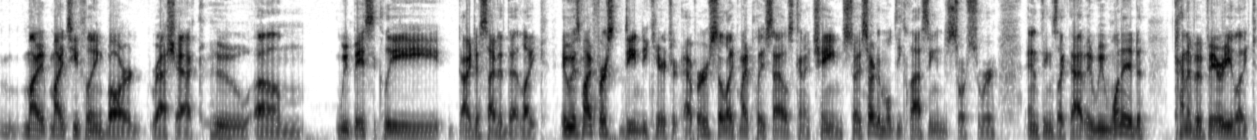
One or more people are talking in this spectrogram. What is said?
my my tiefling bard Rashak, who um we basically I decided that like it was my first D and D character ever, so like my playstyles kind of changed. So I started multi-classing into sorcerer and things like that, and we wanted kind of a very like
